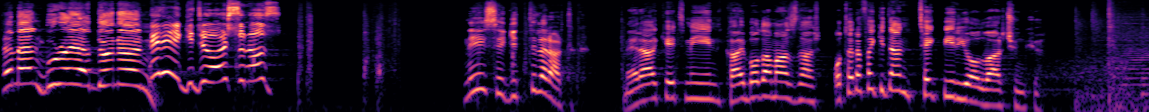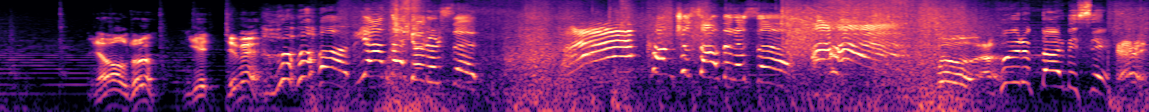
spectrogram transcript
Hemen buraya dönün. Nereye gidiyorsunuz? Neyse gittiler artık. Merak etmeyin, kaybolamazlar. O tarafa giden tek bir yol var çünkü. Ne oldu? Yetti mi? Rüyanda görürsün. Darbesi. Evet.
